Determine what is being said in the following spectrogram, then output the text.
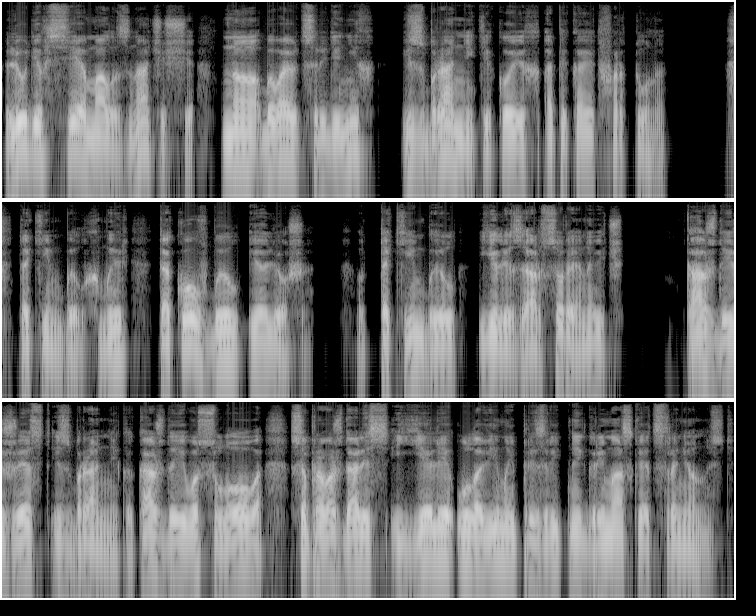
Люди все малозначащие, но бывают среди них избранники, коих опекает фортуна. Таким был хмырь, таков был и Алеша. Вот таким был Елизар Суренович. Каждый жест избранника, каждое его слово сопровождались еле уловимой презрительной гримаской отстраненности.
